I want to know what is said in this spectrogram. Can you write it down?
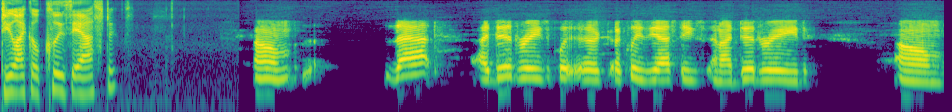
Do you like Ecclesiastes? Um, that I did read uh, Ecclesiastes, and I did read um,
